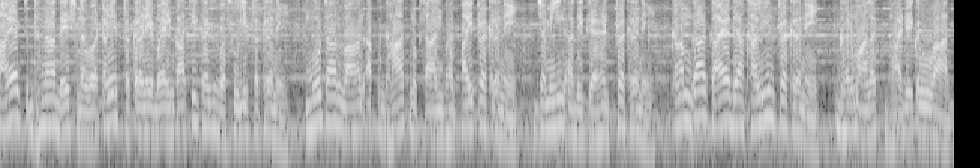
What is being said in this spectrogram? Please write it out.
आयत धनादेश नवटणे प्रकरणे बँकाची कर्ज वसुली प्रकरणे. मोटार वाहन अपघात नुकसान भरपाई प्रकरणे. जमीन अधिग्रहण प्रकरणे. कामगार कायद्याखालील प्रकरणे. घरमालक भाडेकरू वाद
